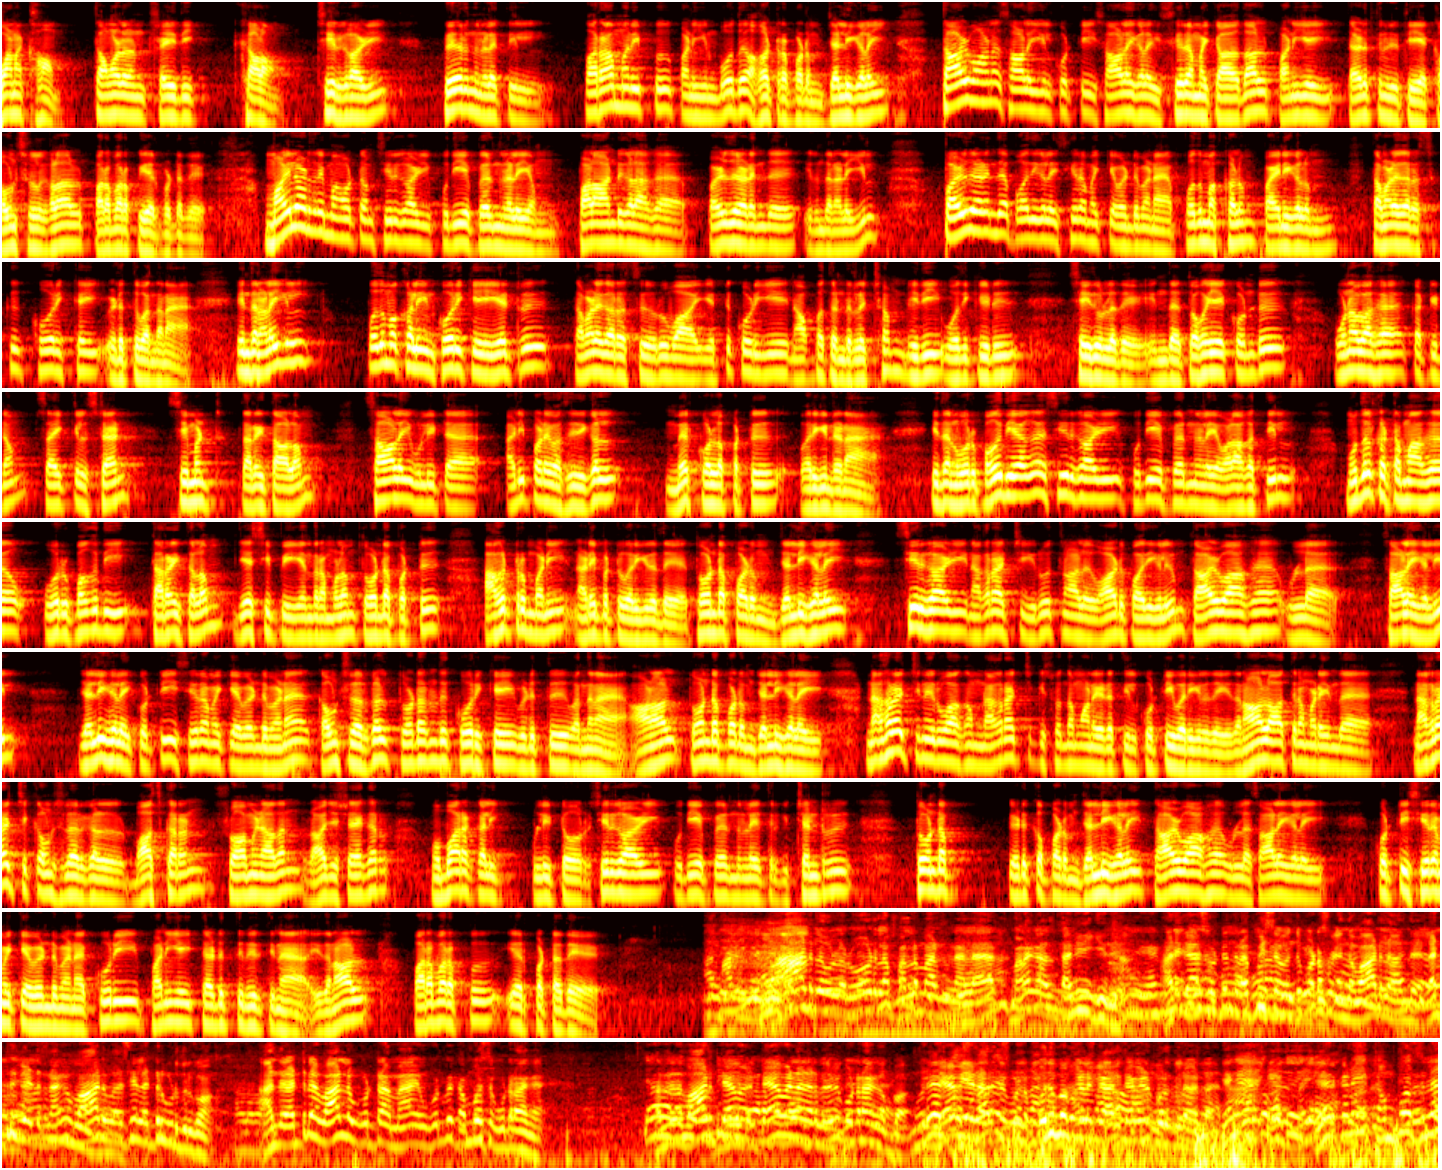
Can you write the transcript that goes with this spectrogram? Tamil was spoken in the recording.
வணக்கம். தமிழன் செய்தி களம். சீர்காழி பேருந்து நிலையத்தில் பராமரிப்பு பணியின் போது அகற்றப்படும் ஜல்லிகளை தாழ்வான சாலையில் கொட்டி சாலைகளை சீரமைக்காததால் பணியை தடுத்து நிறுத்திய கவுன்சிலர்களால் பரபரப்பு ஏற்பட்டது. மயிலாடுதுறை மாவட்டம் சீர்காழி புதிய பேருந்து நிலையம் பல ஆண்டுகளாக பழுதடைந்து இருந்த நிலையில் பழுதடைந்த பகுதிகளை சீரமைக்க வேண்டுமென பொதுமக்களும் பயணிகளும் தமிழக அரசுக்கு கோரிக்கை விடுத்து வந்தன. இந்த நிலையில் பொதுமக்களின் கோரிக்கையை ஏற்று தமிழக அரசு ரூபாய் எட்டு கோடியே நாற்பத்தெண்டு லட்சம் நிதி ஒதுக்கீடு செய்துள்ளது. இந்த தொகையை கொண்டு உணவக கட்டிடம் சைக்கிள் ஸ்டாண்ட் சிமெண்ட் தரைத்தாளம் சாலை உள்ளிட்ட அடிப்படை வசதிகள் மேற்கொள்ளப்பட்டு வருகின்றன. இதன் ஒரு பகுதியாக சீர்காழி புதிய பேருந்து நிலைய வளாகத்தில் முதல் கட்டமாக ஒரு பகுதி தரைத்தளம் ஜேசிபி இயந்திரம் மூலம் தோண்டப்பட்டு அகற்றும் பணி நடைபெற்று வருகிறது. தோண்டப்படும் ஜல்லிகளை சீர்காழி நகராட்சி இருபத்தி நாலு வார்டு பகுதிகளிலும் தாழ்வாக உள்ள சாலைகளில் ஜல்லிகளை கொட்டி சீரமைக்க வேண்டுமென கவுன்சிலர்கள் தொடர்ந்து கோரிக்கை விடுத்து வந்தன. ஆனால் தோண்டப்படும் ஜல்லிகளை நகராட்சி நிர்வாகம் நகராட்சிக்கு சொந்தமான இடத்தில் கொட்டி வருகிறது. இதனால் ஆத்திரமடைந்த நகராட்சி கவுன்சிலர்கள் பாஸ்கரன் சுவாமிநாதன் ராஜசேகர் முபாரக் அலி உள்ளிட்டோர் சீர்காழி புதிய பேருந்து நிலையத்திற்கு சென்று தோண்ட எடுக்கப்படும் ஜல்லிகளை தாழ்வாக உள்ள சாலைகளை கொட்டி சீரமைக்க வேண்டுமென கூறி பணியை தடுத்து நிறுத்தினர். இதனால் பரபரப்பு ஏற்பட்டது. வார்டுல உள்ள ரோடுலாம் பள்ளமா இருக்கனால மழை காலத்துல தண்ணி நிக்குது. அதுக்காக சொல்லிட்டு இந்த ரப்பீஸை வந்து கொட்ட சொல்லி இந்த வார்டுல வந்து லெட்டர் கேட்டிருந்தாங்க. வார்டு வரிசையா லெட்டர் கொடுத்துருக்கோம். அந்த லெட்டரை வார்டுல கொட்டாம இவங்க கொண்டு போய் கம்போஸ்ட கொட்டுறாங்க. அந்த வார்டு தேவை தேவையில்லாத இடத்துல கொட்டுறாங்க இப்போ. தேவையான பொதுமக்களுக்கு தேவையான பொருட்கள் ஏற்கனவே கம்போஸ்ட்ல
